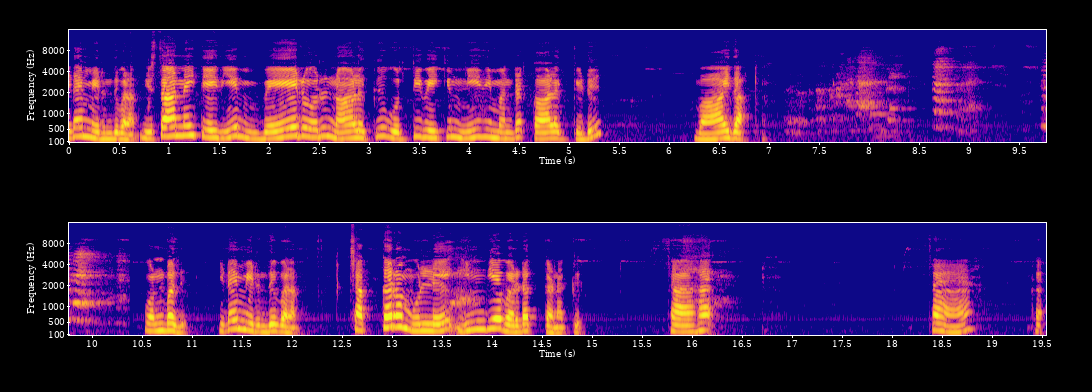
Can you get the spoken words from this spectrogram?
இடமிருந்து வளம். விசாரணை தேதியை வேறொரு நாளுக்கு ஒத்திவைக்கும் நீதிமன்ற காலக்கெடு வாய்தா. ஒன்பது இடமிருந்து வளம். சக்கரம் உள்ளே இந்திய வருடக்கணக்கு சக ச க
